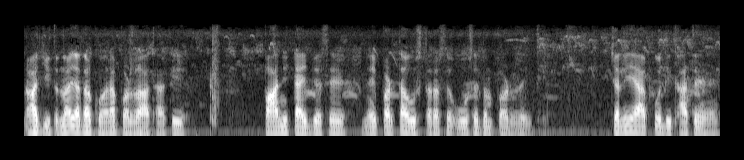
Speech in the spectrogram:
आज इतना ज़्यादा कोहरा पड़ रहा था कि पानी टाइप जैसे नहीं पड़ता, उस तरह से ओस एकदम पड़ रही थी। चलिए आपको दिखाते हैं।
